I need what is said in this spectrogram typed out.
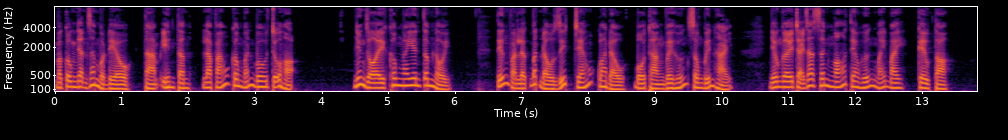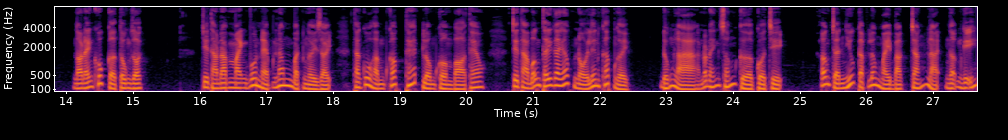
mà cùng nhận ra một điều tạm yên tâm là pháo không bắn vô chỗ họ. Nhưng rồi không ai yên tâm nổi, tiếng phản lực bắt đầu rít chéo qua đầu, bộ thẳng về hướng sông Bến Hải. Nhiều người chạy ra sân ngó theo hướng máy bay, kêu to. Nó đánh khúc cờ tung rồi. Chị Thảo đạp mạnh vô nẹp năm bật người dậy, thằng cu hầm khóc thét lồm cồm bò theo. Chị Thảo bỗng thấy gai ốc nổi lên khắp người. Đúng là nó đánh xóm cửa của chị. Ông Trần nhíu cặp lông mày bạc trắng lại ngậm nghĩ.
